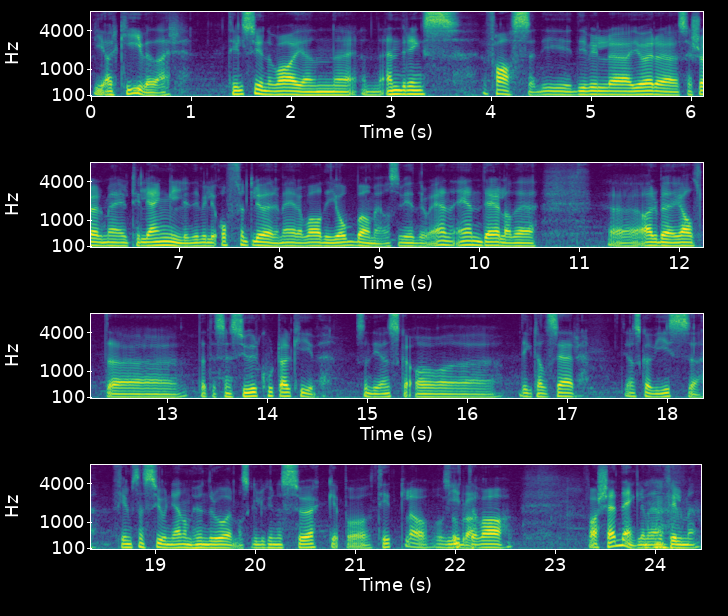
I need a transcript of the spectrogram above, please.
i arkivet der. Tilsynet var i en, eh, en endringsfase. De, de ville gjøre seg sjøl mer tilgjengelig, de ville offentliggjøre mer av hva de jobba med osv. En, en del av det eh, arbeidet gjaldt eh, dette sensurkortarkivet, som de ønska å eh, digitalisere. De ønska å vise filmsensuren gjennom 100 år. Man skulle kunne søke på titler og vite hva, hva skjedde egentlig med den filmen.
